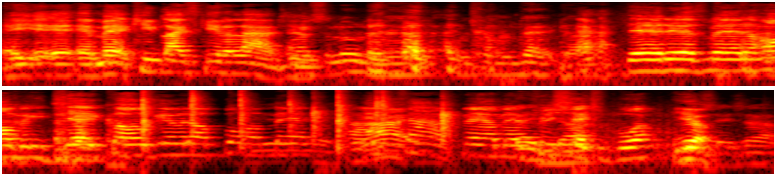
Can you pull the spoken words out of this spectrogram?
and, and, and, man, keep light skin alive, G. Absolutely, man. We're coming back, dog. There it is, man. The homie J. Cole. Give it up for him, man. All right. Anytime, fam, man. Thank Appreciate dog. you, boy. Yeah.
